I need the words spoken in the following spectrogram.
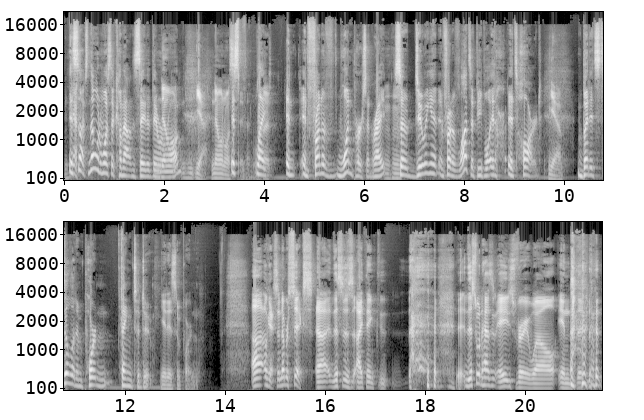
It Yeah. sucks. No one wants to come out and say that they were No, wrong. yeah, no one wants It's to say that. like but- in in front of one person, right? Mm-hmm. So doing it in front of lots of people, it it's hard, yeah, but it's still an important thing to do. it is important. Uh, okay, so number six. Uh, this is, I think, this one hasn't aged very well in the,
